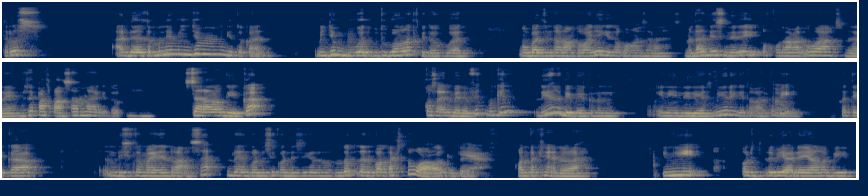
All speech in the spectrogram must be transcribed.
Terus ada temennya minjem gitu kan, minjem buat butuh banget gitu buat ngobatin orang tuanya gitu kalau nggak salah. Sementara dia sendiri kekurangan uang sebenarnya, maksudnya pas-pasan lah gitu. Hmm. Secara logika, cost and benefit mungkin dia lebih baik ini dirinya sendiri gitu kan. Betul. Tapi ketika di situ mainin rasa dan kondisi-kondisi tertentu dan kontekstual gitu ya. Iya. Konteksnya adalah ini lebih ada yang lebih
